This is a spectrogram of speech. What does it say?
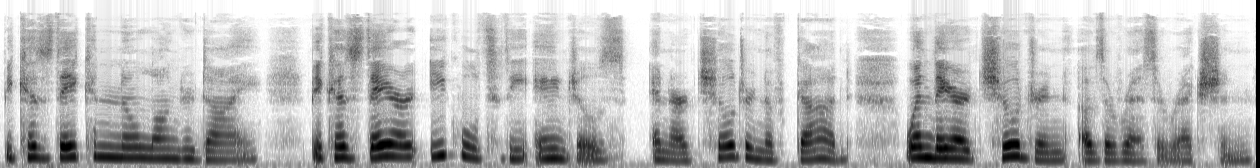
because they can no longer die, because they are equal to the angels and are children of God when they are children of the resurrection.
